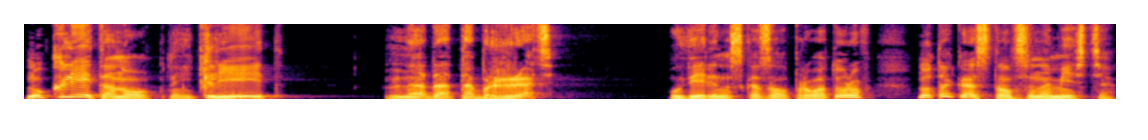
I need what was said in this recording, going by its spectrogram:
Ну, клеит она окна и клеит!» «Надо отобрать!» Уверенно сказал Провоторов, но так и остался на месте.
